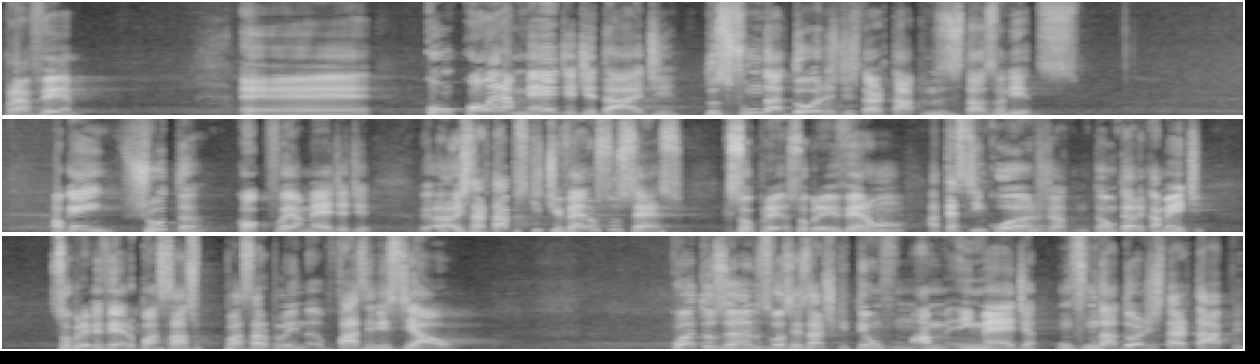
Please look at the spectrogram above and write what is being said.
para ver é, com, qual era a média de idade dos fundadores de startup nos Estados Unidos. Alguém chuta qual foi a média de eh, startups que tiveram sucesso, que sobre, sobreviveram até cinco anos, já, então teoricamente sobreviveram, passaram, passaram pela fase inicial. Quantos anos vocês acham que tem, um, em média, um fundador de startup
